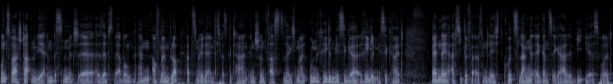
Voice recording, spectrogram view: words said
Und zwar starten wir ein bisschen mit äh, Selbstwerbung. Ähm, auf meinem Blog hat es mal wieder endlich was getan, in schon fast, sage ich mal, unregelmäßiger Regelmäßigkeit werden da ja Artikel veröffentlicht, kurz, lang, äh, ganz egal, wie ihr es wollt.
